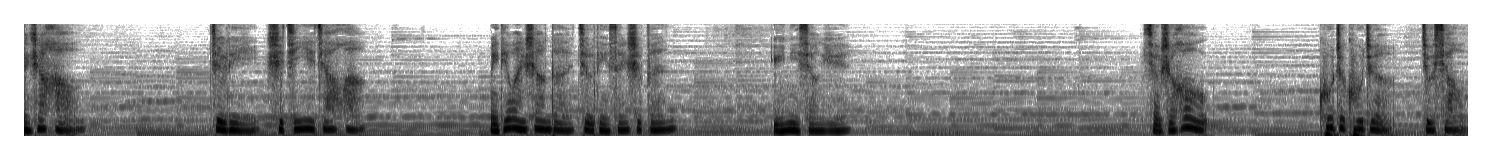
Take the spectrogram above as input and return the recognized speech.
晚上好，这里是今夜佳话。每天晚上的九点三十分，与你相约。小时候，哭着哭着就笑了；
